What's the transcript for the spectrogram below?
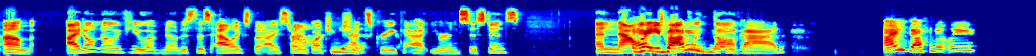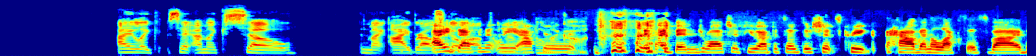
Um, I don't know if you have noticed this, Alex, but I started watching yes. Schitt's Creek at your insistence, and now hey, that is not David. bad. I definitely, I like say I'm like so, and my eyebrows. I definitely like, after oh if I binge watch a few episodes of Schitt's Creek, have an Alexis vibe.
